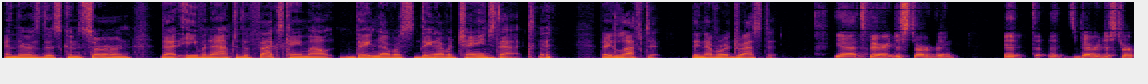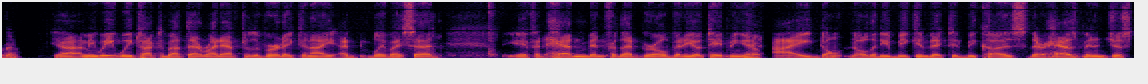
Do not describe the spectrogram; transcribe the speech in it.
And there's this concern that even after the facts came out they never they never changed that. They left it. They never addressed it. Yeah it's very disturbing. It it's very disturbing yeah i mean we we talked about that right after the verdict and i i believe i said if it hadn't been for that girl videotaping it yep. i don't know that he'd be convicted because there has been just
